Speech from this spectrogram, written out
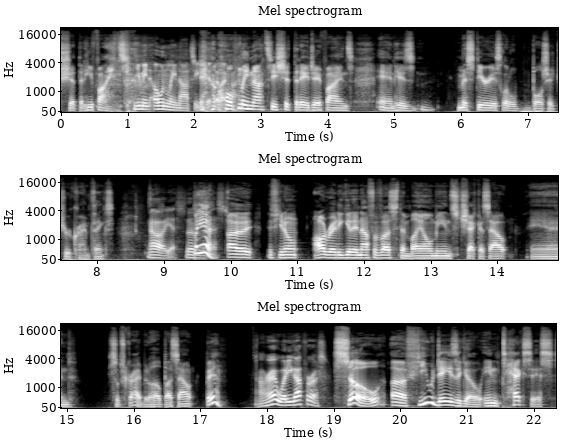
shit that he finds. You mean only Nazi shit that? Only Nazi shit that AJ finds and his mysterious little bullshit true crime things. Oh yes, those But are the yeah, best. uh, if you don't already get enough of us, then by all means check us out and subscribe. It'll help us out. But yeah. All right, what do you got for us? So, a few days ago in Texas,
